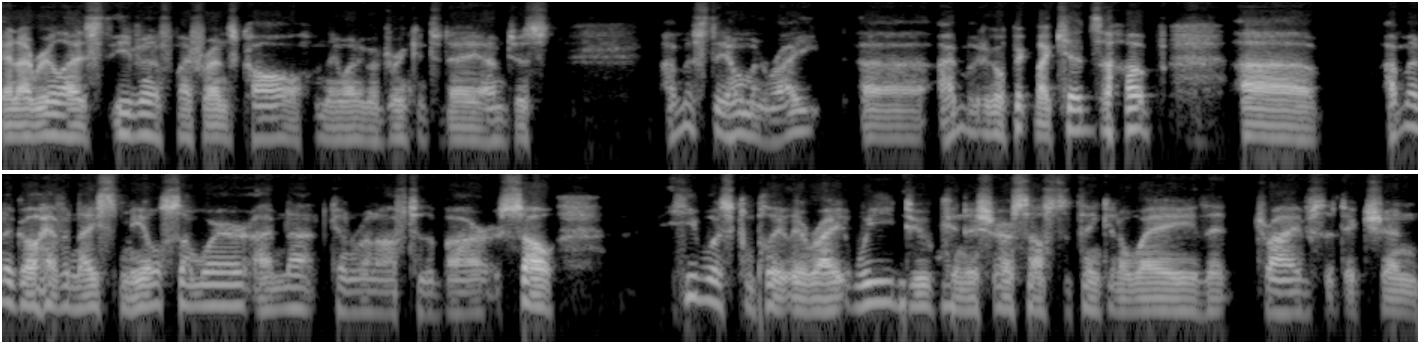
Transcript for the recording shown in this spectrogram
And I realized even if my friends call and they want to go drinking today, I'm just, I'm going to stay home and write. Uh, I'm going to go pick my kids up. Uh, I'm going to go have a nice meal somewhere. I'm not going to run off to the bar. So he was completely right. We do condition ourselves to think in a way that drives addiction.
